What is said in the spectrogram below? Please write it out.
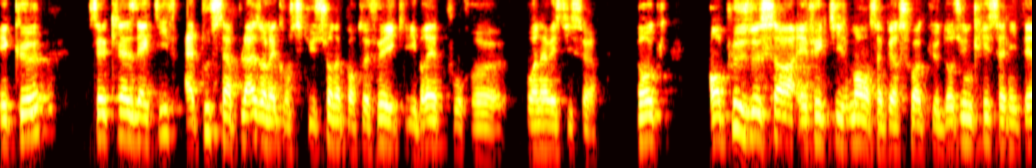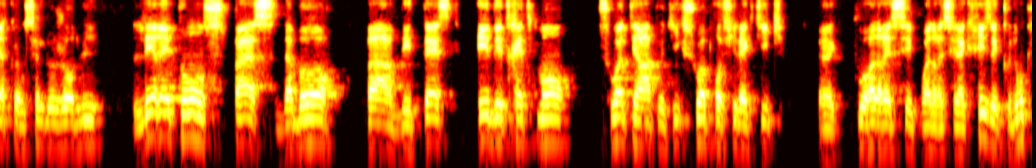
et que cette classe d'actifs a toute sa place dans la constitution d'un portefeuille équilibré pour, euh, pour un investisseur. Donc, en plus de ça, effectivement, on s'aperçoit que dans une crise sanitaire comme celle d'aujourd'hui, les réponses passent d'abord par des tests et des traitements, soit thérapeutiques, soit prophylactiques, euh, pour adresser, pour adresser la crise, et que donc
